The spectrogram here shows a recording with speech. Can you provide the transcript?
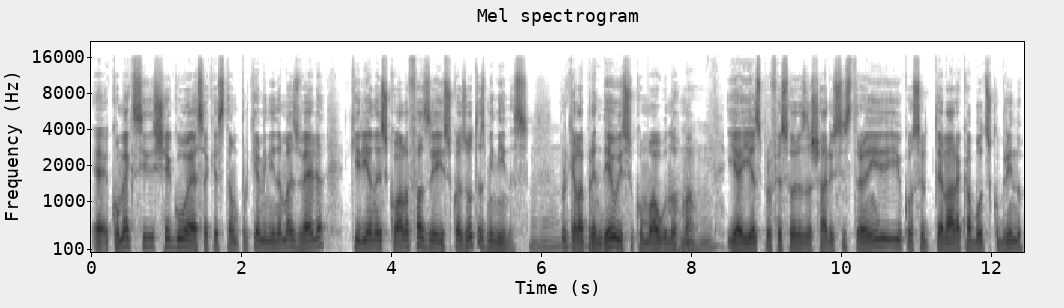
é, como é que se chegou a essa questão? Porque a menina mais velha queria na escola fazer isso com as outras meninas, uhum. porque ela aprendeu isso como algo normal. Uhum. E aí as professoras acharam isso estranho e, e, o conselho tutelar acabou descobrindo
